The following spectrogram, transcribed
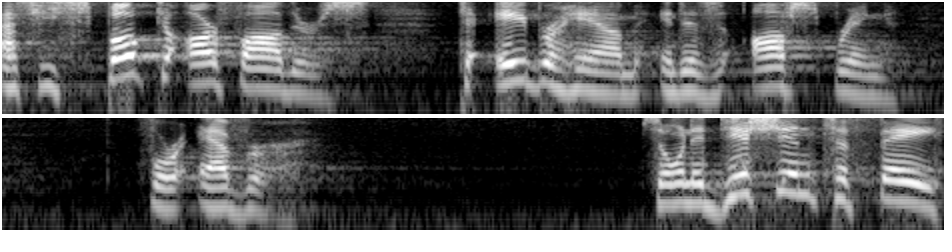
as he spoke to our fathers, to Abraham and his offspring forever. So, in addition to faith,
